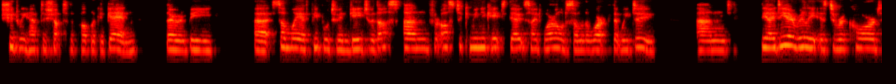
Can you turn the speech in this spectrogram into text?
should we have to shut to the public again, there would be uh, some way of people to engage with us and for us to communicate to the outside world some of the work that we do. And the idea really is to record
